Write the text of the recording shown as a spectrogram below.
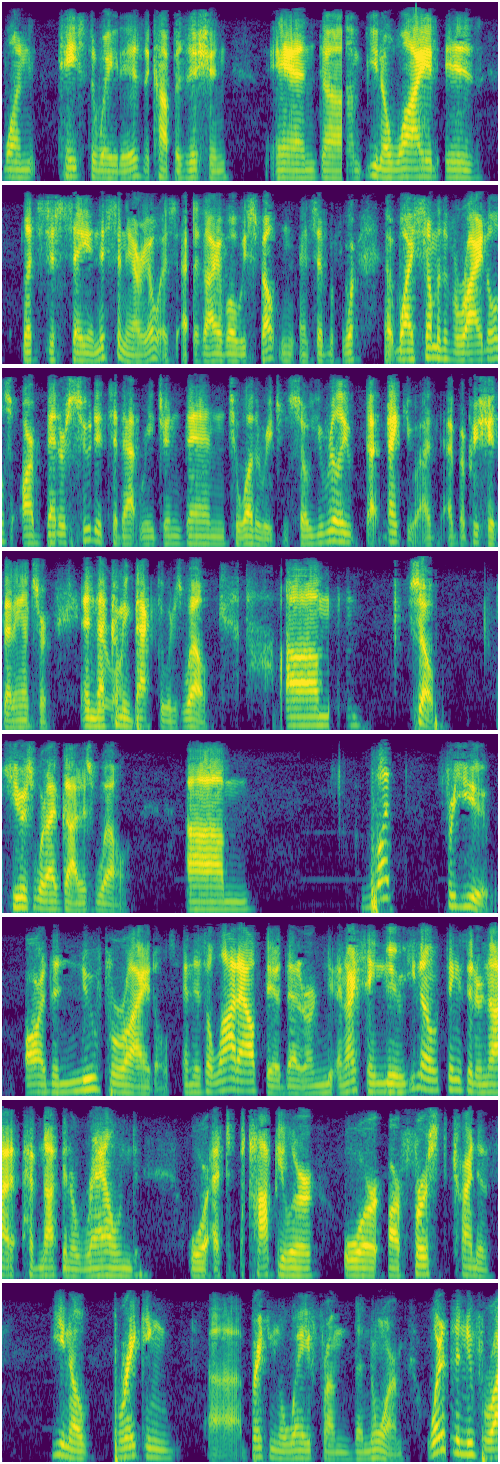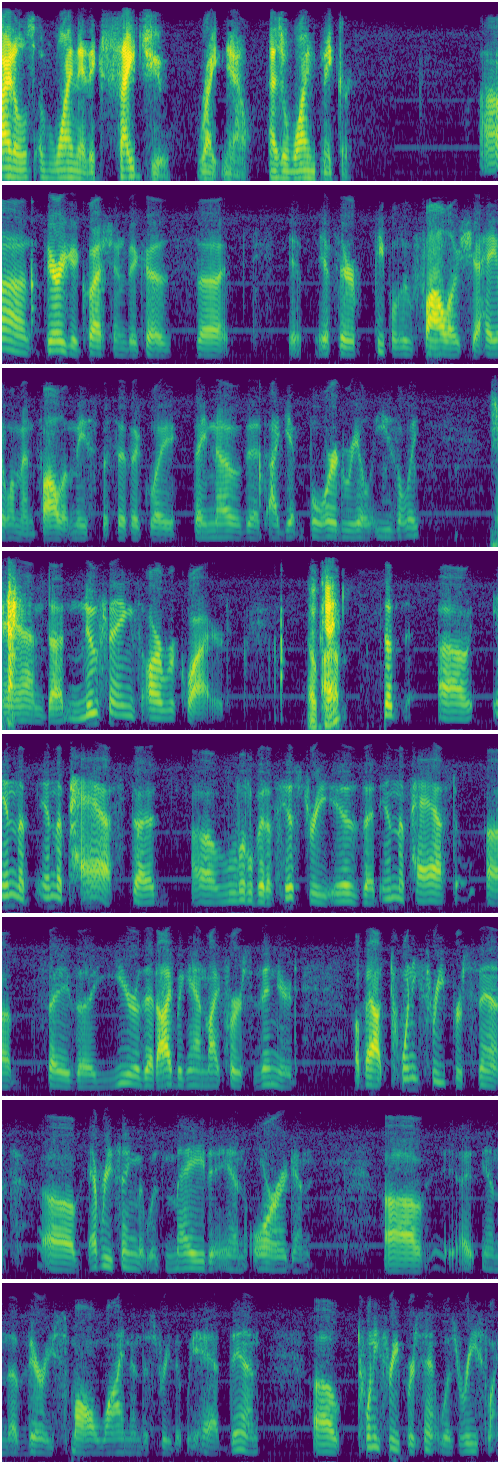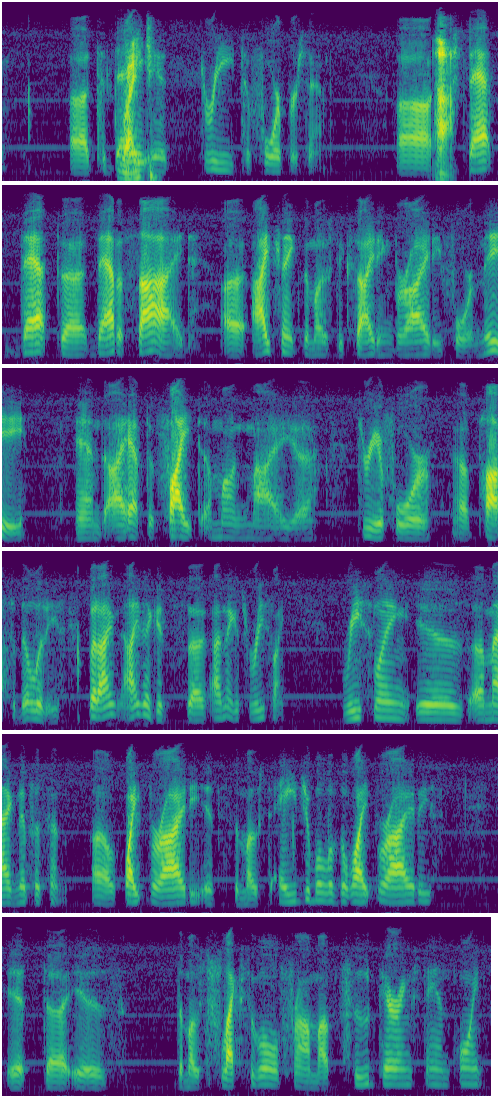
one tastes the way it is, the composition, and um, you know why it is. Let's just say in this scenario, as, as I have always felt and, and said before, that why some of the varietals are better suited to that region than to other regions. So you really, that, thank you. I, I appreciate that answer and that coming back to it as well. Um, so here's what I've got as well. Um, what for you are the new varietals? And there's a lot out there that are new, and I say new, you know, things that are not have not been around or as popular or are first kind of, you know, breaking uh, breaking away from the norm. What are the new varietals of wine that excite you right now as a winemaker? Uh, very good question because uh, if, if there are people who follow Chehalem and follow me specifically, they know that I get bored real easily, and uh, new things are required. Okay. Uh, the, uh, in the in the past, uh, a little bit of history is that in the past, uh, say the year that I began my first vineyard, about 23% of everything that was made in Oregon, uh, in the very small wine industry that we had then, uh, 23% was Riesling. Uh, today Right. it's three to four percent. Uh, Ah. That that uh, that aside, uh, I think the most exciting variety for me, and I have to fight among my uh, three or four uh, possibilities, but I, I think it's uh, I think it's Riesling. Riesling is a magnificent uh, white variety. It's the most ageable of the white varieties. It uh, is the most flexible from a food pairing standpoint,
